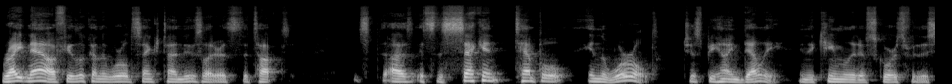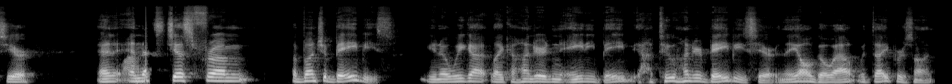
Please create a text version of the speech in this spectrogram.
right now. If you look on the World Sankirtan newsletter, it's the top it's, uh, it's the second temple in the world, just behind Delhi in the cumulative scores for this year, and wow. and that's just from a bunch of babies. You know, we got like 180 baby, 200 babies here, and they all go out with diapers on.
